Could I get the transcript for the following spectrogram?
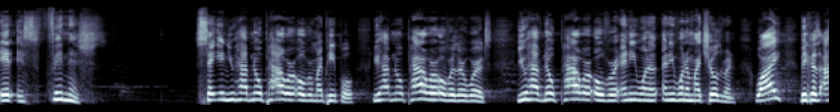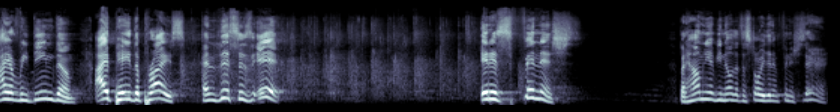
it is finished. Satan, you have no power over my people. You have no power over their works. You have no power over any one of, any one of my children. Why? Because I have redeemed them. I paid the price, and this is it. It is finished. But how many of you know that the story didn't finish there?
